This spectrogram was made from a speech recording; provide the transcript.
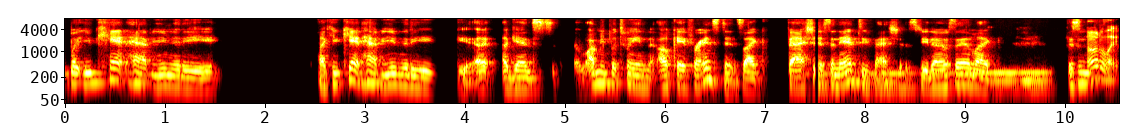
but you can't have unity. Like you can't have unity uh, against. I mean, between okay, for instance, like fascists and anti-fascists. You know what I'm saying? Like, there's Totally.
